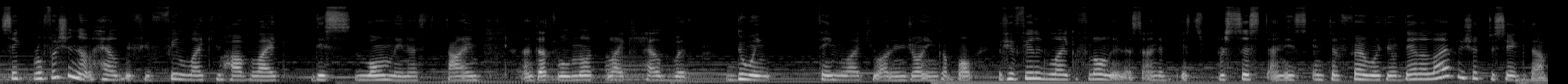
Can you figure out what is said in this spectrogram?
Seek professional help if you feel like you have like this loneliness time and that will not like help with doing thing like you are enjoying about. If you're feeling like loneliness and it's persist and it's interfere with your daily life you should to seek the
